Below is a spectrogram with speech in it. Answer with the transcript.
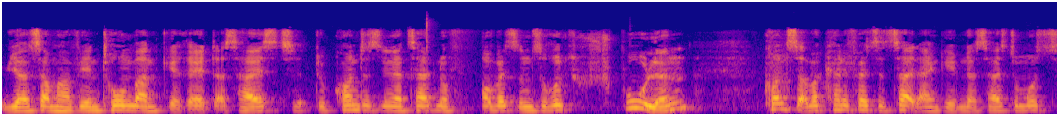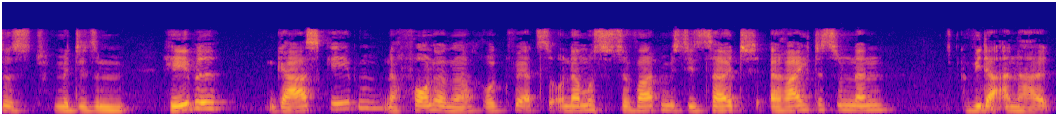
ja, sag mal, wie ein Tonbandgerät. Das heißt, du konntest in der Zeit nur vorwärts und zurück spulen, konntest aber keine feste Zeit eingeben. Das heißt, du musstest mit diesem Hebel Gas geben, nach vorne oder nach rückwärts, und dann musstest du warten, bis die Zeit erreicht ist und dann wieder anhalten.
